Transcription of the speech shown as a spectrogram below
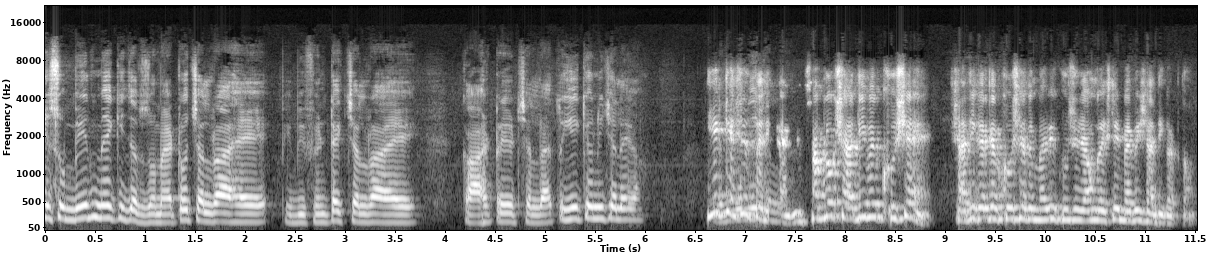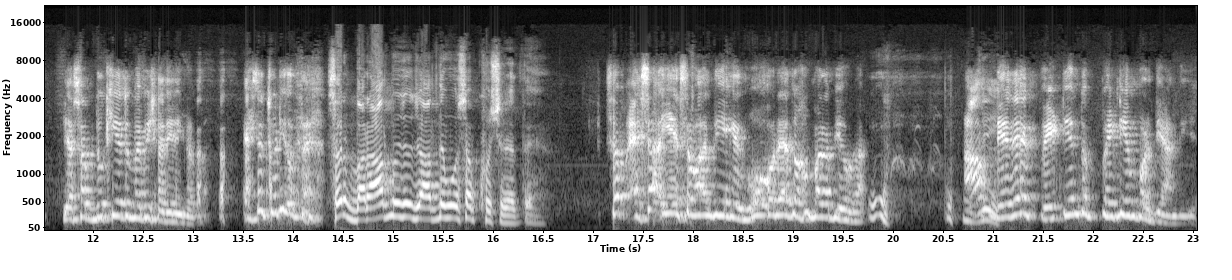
इस उम्मीद में कि जब जोमेटो चल रहा है पीबी फिनटेक चल रहा है कार ट्रेड चल रहा है तो ये क्यों नहीं चलेगा? ये कैसे तरीका है? सब लोग शादी में खुश हैं शादी करके खुश है तो मैं भी खुश हो जाऊँगा इसलिए मैं भी शादी करता हूँ। या सब दुखी है तो मैं भी शादी नहीं करता। ऐसा थोड़ी होता है। सर बारात में जो जाते हैं वो सब खुश रहते हैं। सब ऐसा ये सवाल कि वो हो रहा है तो हमारा भी होगा। आप। ले रहे पेटीएम तो पेटीएम पर ध्यान दीजिए।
